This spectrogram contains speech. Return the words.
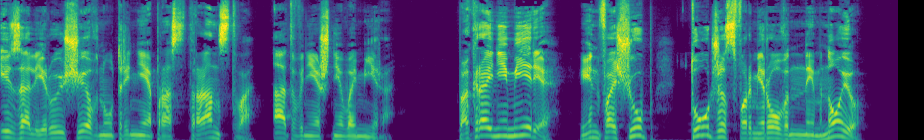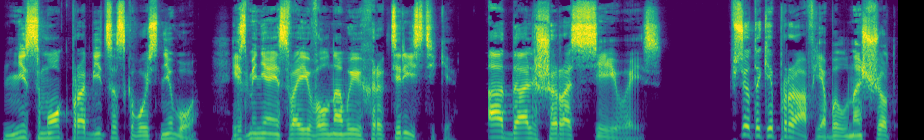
изолирующее внутреннее пространство от внешнего мира. По крайней мере, инфощуп, тут же сформированный мною, не смог пробиться сквозь него, изменяя свои волновые характеристики, а дальше рассеиваясь. Все-таки прав я был насчет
